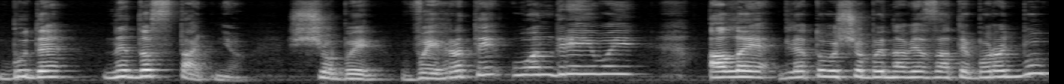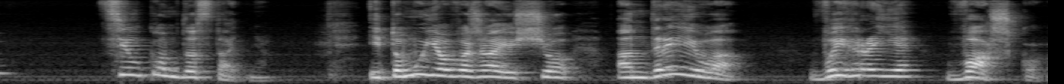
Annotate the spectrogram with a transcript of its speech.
буде недостатньо, щоб виграти у Андрієвої, але для того, щоб нав'язати боротьбу, цілком достатньо. І тому я вважаю, що Андрієва виграє важко.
